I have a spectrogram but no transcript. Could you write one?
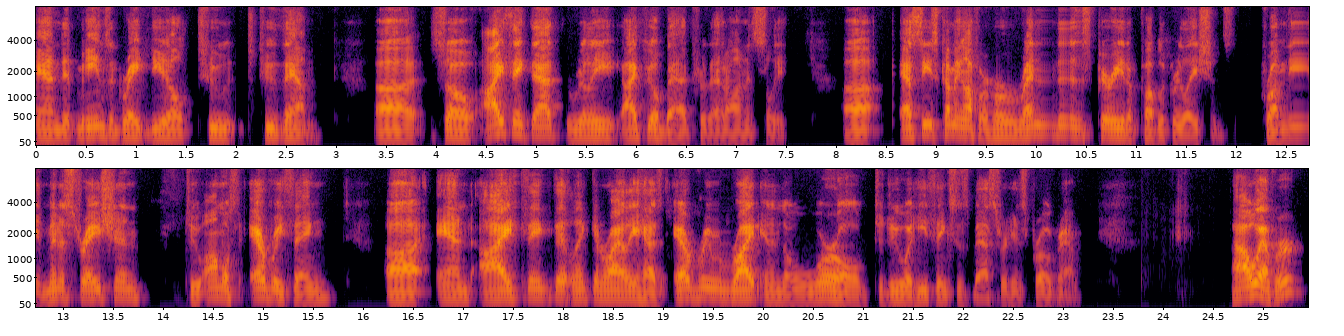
and it means a great deal to to them. Uh, so I think that really, I feel bad for that, honestly. Uh, SC's coming off a horrendous period of public relations from the administration to almost everything. Uh, and I think that Lincoln Riley has every right in the world to do what he thinks is best for his program. However,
